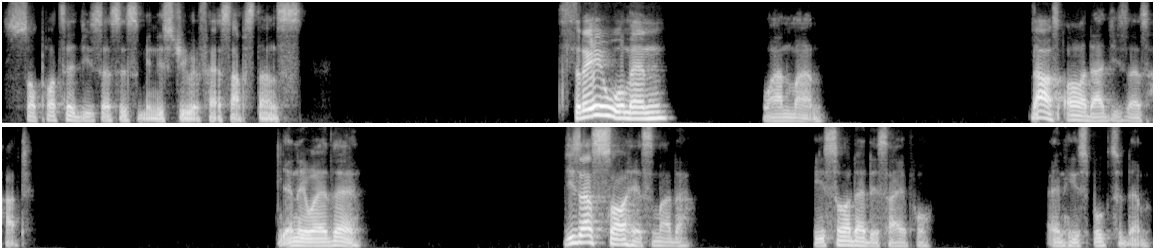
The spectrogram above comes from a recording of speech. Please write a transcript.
supported Jesus' ministry with her substance. Three women, one man. That was all that Jesus had. And they were there. Jesus saw his mother. He saw the disciple. And he spoke to them.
